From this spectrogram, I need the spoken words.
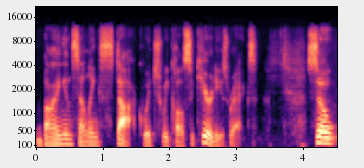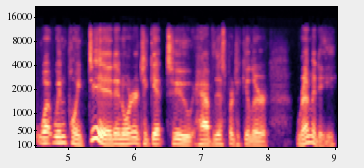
buying and selling stock, which we call securities regs. So what WindPoint did in order to get to have this particular remedy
